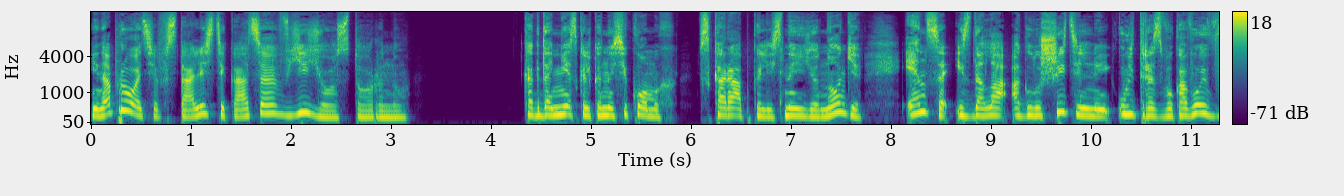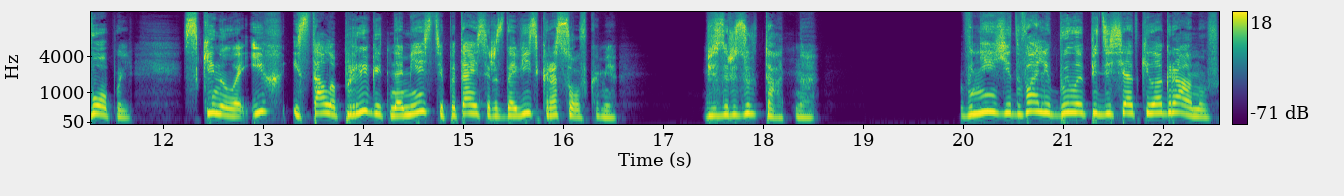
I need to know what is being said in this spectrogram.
и, напротив, стали стекаться в ее сторону. Когда несколько насекомых вскарабкались на ее ноги, Энса издала оглушительный ультразвуковой вопль — скинула их и стала прыгать на месте, пытаясь раздавить кроссовками. Безрезультатно. В ней едва ли было 50 килограммов,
